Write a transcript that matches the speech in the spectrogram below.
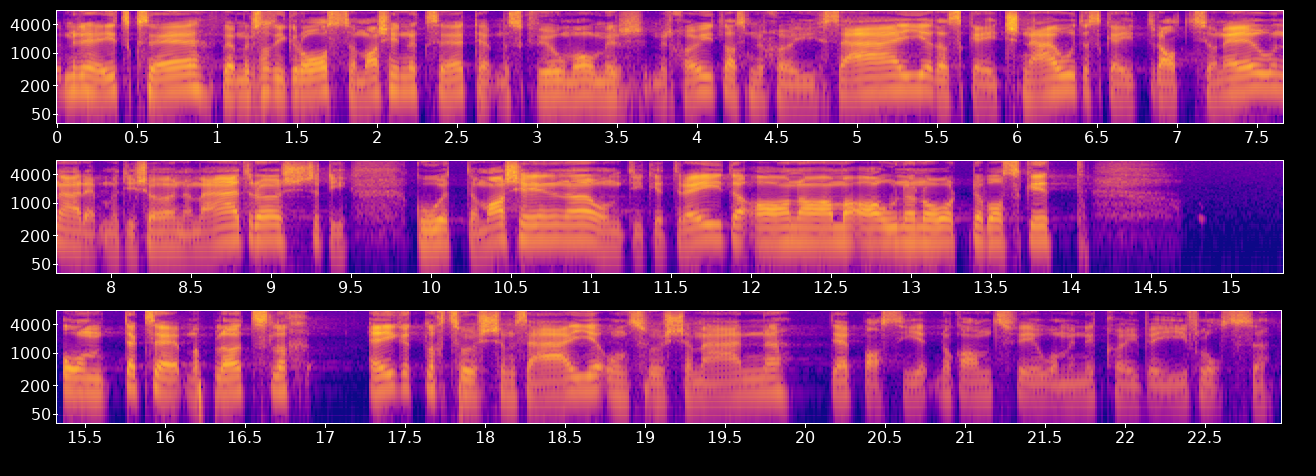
wir haben jetzt gesehen, wenn man so die grossen Maschinen sieht, hat man das Gefühl, oh, wir, wir können das, wir können säen, das geht schnell, das geht rationell. Dann hat man die schönen Mähdröster, die guten Maschinen und die Getreideannahmen an allen Orten, die es gibt. Und dann sieht man plötzlich, eigentlich zwischen dem Säen und zwischen dem Ernten, da passiert noch ganz viel, was wir nicht beeinflussen können.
